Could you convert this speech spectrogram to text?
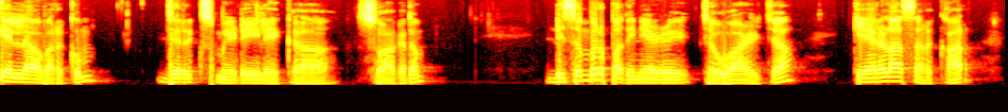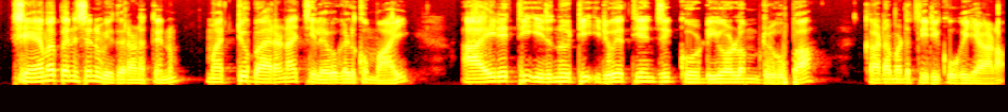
എല്ലാവർക്കും ജെറിക്സ് മീഡിയയിലേക്ക് സ്വാഗതം. ഡിസംബർ പതിനേഴ് ചൊവ്വാഴ്ച കേരള സർക്കാർ ക്ഷേമ പെൻഷൻ വിതരണത്തിനും മറ്റു ഭരണ ചിലവുകൾക്കുമായി ആയിരത്തി ഇരുന്നൂറ്റി ഇരുപത്തിയഞ്ച് കോടിയോളം രൂപ കടമെടുത്തിരിക്കുകയാണ്.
